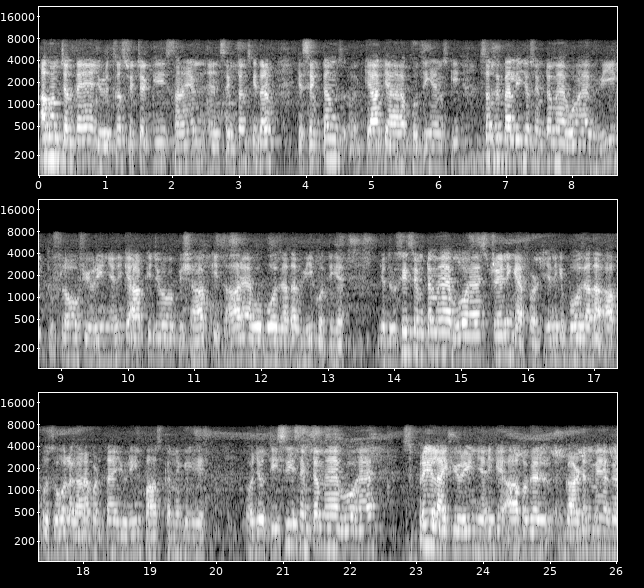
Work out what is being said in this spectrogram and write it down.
اب ہم چلتے ہیں یوریتھرل سٹرکچر کی سائن اینڈ سمٹمز کی طرف کہ سمٹمز کیا کیا ہوتی ہیں اس کی۔ سب سے پہلی جو سمٹم ہے وہ ہے ویک فلو آف یورین یعنی کہ آپ کی جو پیشاب کی دھار ہے وہ بہت زیادہ ویک ہوتی ہے۔ جو دوسری سمٹم ہے وہ ہے اسٹریننگ ایفرٹ یعنی کہ بہت زیادہ آپ کو زور لگانا پڑتا ہے یورین پاس کرنے کے لیے۔ اور جو تیسری سمٹم ہے وہ ہے اسپرے لائک یورین یعنی کہ آپ اگر گارڈن میں اگر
